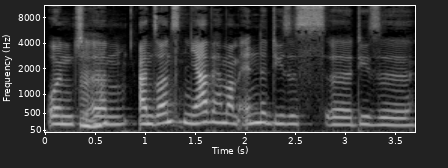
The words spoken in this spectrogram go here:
Und mhm. ähm, ansonsten, ja, wir haben am Ende dieses, äh, diese,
